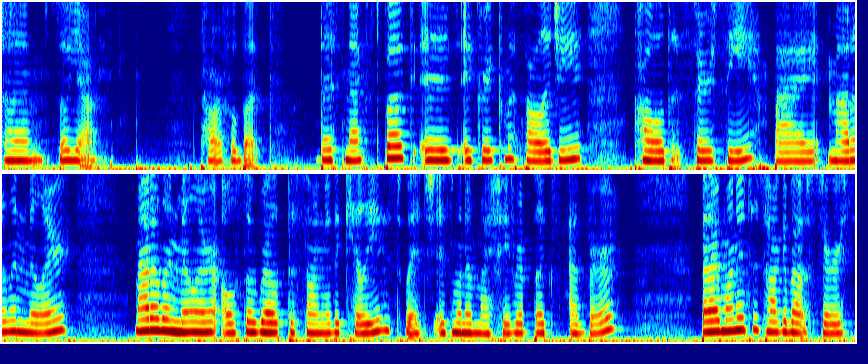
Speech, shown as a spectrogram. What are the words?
Um, so, yeah, powerful book. This next book is a Greek mythology called Circe by Madeline Miller. Madeline Miller also wrote The Song of Achilles, which is one of my favorite books ever. But I wanted to talk about Circe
